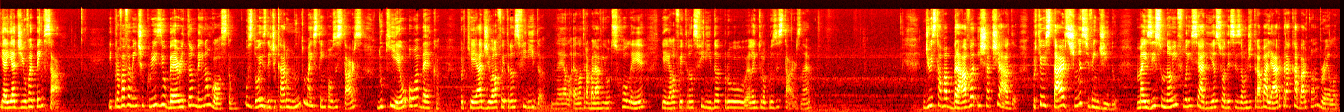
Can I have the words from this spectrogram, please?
E aí a Jill vai pensar. E provavelmente o Chris e o Barry também não gostam. Os dois dedicaram muito mais tempo aos Stars do que eu ou a Becca. Porque a Jill ela foi transferida, né? Ela, ela trabalhava em outros rolês e aí ela foi transferida pro. Ela entrou pros Stars, né? Jill estava brava e chateada, porque o Stars tinha se vendido, mas isso não influenciaria sua decisão de trabalhar para acabar com a Umbrella.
